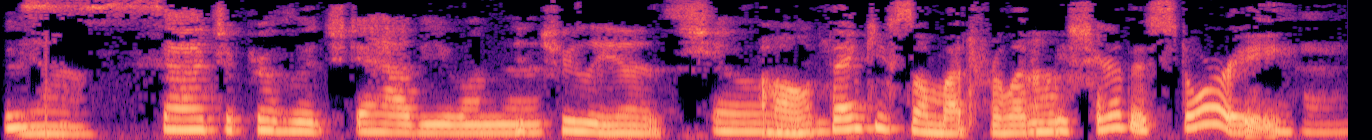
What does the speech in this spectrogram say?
was Yeah. such a privilege to have you on the It truly is. show. Oh, thank you so much for letting Oh. me share this story. Uh,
